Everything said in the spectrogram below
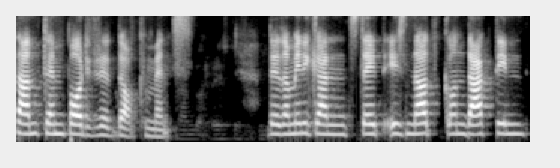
some temporary documents. The Dominican state is not conducting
